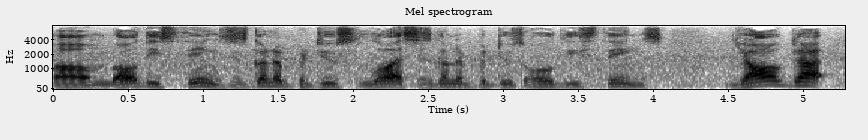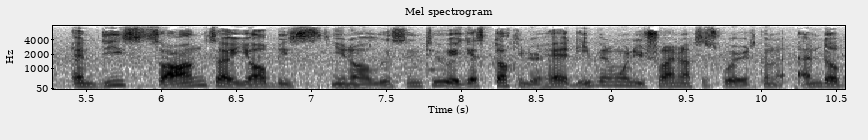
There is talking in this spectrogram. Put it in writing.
um, all these things, it's gonna produce lust. It's gonna produce all these things y'all got and these songs that y'all be you know listening to it gets stuck in your head. Even when you try not to swear it's gonna end up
